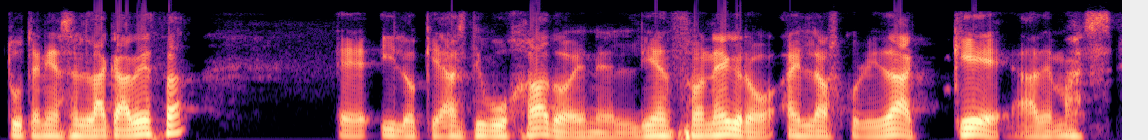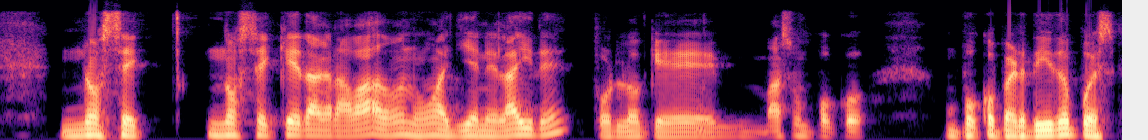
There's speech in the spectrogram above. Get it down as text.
tú tenías en la cabeza eh, y lo que has dibujado en el lienzo negro en la oscuridad, que además no se, no se queda grabado ¿no? allí en el aire, por lo que vas un poco, un poco perdido, pues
